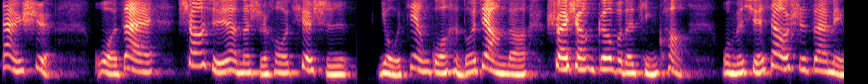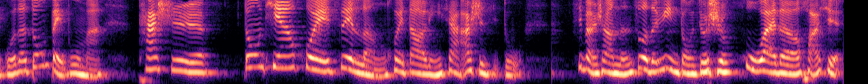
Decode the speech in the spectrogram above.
但是我在商学院的时候，确实有见过很多这样的摔伤胳膊的情况。我们学校是在美国的东北部嘛，它是冬天会最冷，会到零下二十几度，基本上能做的运动就是户外的滑雪。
